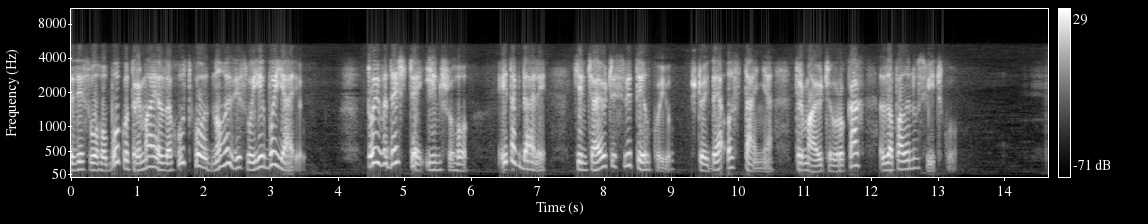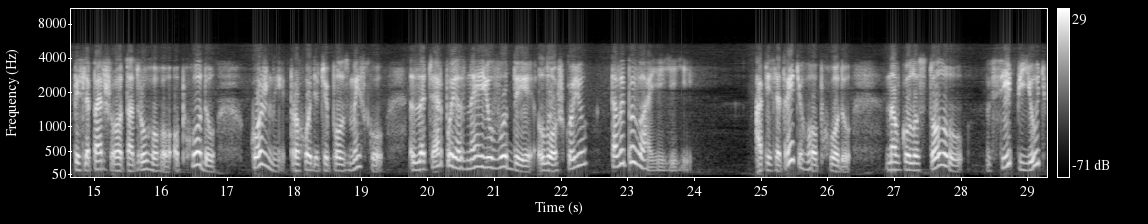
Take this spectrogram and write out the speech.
зі свого боку тримає за хустку одного зі своїх боярів, той веде ще іншого, і так далі, кінчаючи світилкою, що йде остання, тримаючи в руках запалену свічку. Після першого та другого обходу кожний, проходячи повз миску, зачерпує з нею води ложкою та випиває її. А після третього обходу навколо столу всі п'ють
